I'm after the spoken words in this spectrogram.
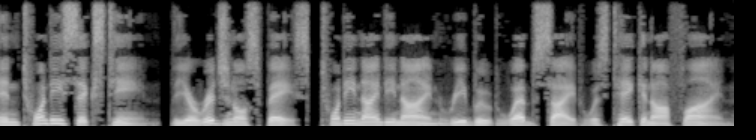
In 2016, the original Space, 2099 reboot website was taken offline,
